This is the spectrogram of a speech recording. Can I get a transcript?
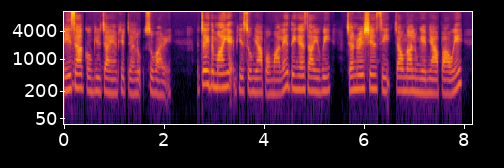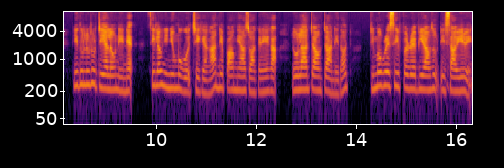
လေးစားဂုဏ်ပြုကြရန်ဖြစ်တယ်လို့ဆိုပါတယ်။အတိတ်သမိုင်းရဲ့အဖြစ်ဆိုများပေါ်မှာလည်းသင်ခန်းစာယူပြီး generation စီကျောင်းသားလူငယ်များအပါအဝင်ပြည်သူလူထုတရက်လုံးအနေနဲ့စီလုံးညီညွတ်မှုကိုအခြေခံကနှစ်ပေါင်းများစွာကတည်းကလိုလားတောင်းတနေသောဒီမိုကရေစီဖက်ဒရယ်ပြည်ထောင်စုတည်ဆောက်ရေးတွင်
